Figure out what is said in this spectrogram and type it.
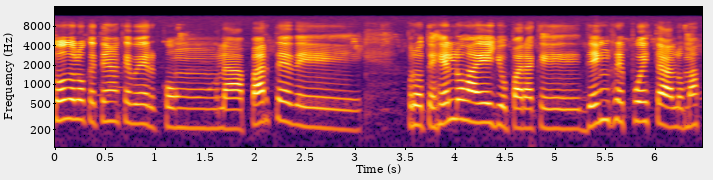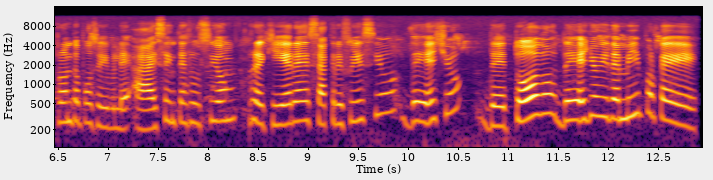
todo lo que tenga que ver con la parte de protegerlos a ellos para que den respuesta lo más pronto posible a esa interrupción requiere sacrificio, de hecho, de todos, de ellos y de mí, porque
